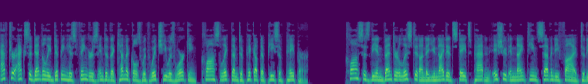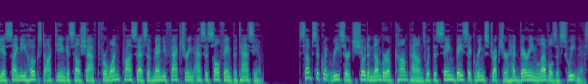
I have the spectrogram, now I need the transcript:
After accidentally dipping his fingers into the chemicals with which he was working, Clauss licked them to pick up a piece of paper. Clauss is the inventor listed on a United States patent issued in 1975 to the assignee Hoechst Aktiengesellschaft for one process of manufacturing acesulfame potassium. Subsequent research showed a number of compounds with the same basic ring structure had varying levels of sweetness.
